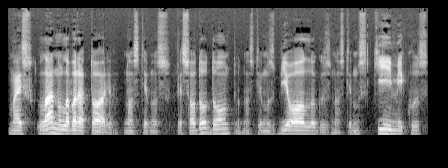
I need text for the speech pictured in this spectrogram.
mas lá no laboratório nós temos pessoal do odonto, nós temos biólogos, nós temos químicos,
